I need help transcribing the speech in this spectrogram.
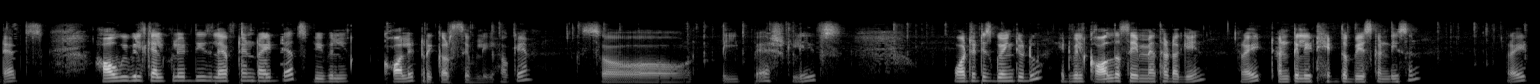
depths. How we will calculate these left and right depths? We will call it recursively okay? So deepest leaves. What it is going to do? It will call the same method again right? Until it hit the base condition right?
